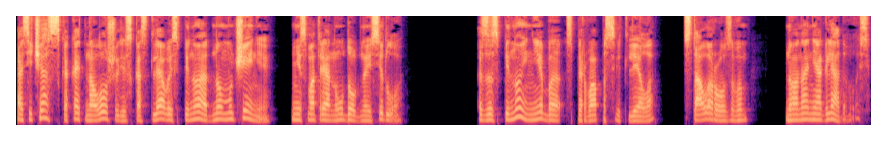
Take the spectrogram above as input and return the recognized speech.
А сейчас скакать на лошади с костлявой спиной одно мучение, несмотря на удобное седло. За спиной небо сперва посветлело, стало розовым, но она не оглядывалась.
